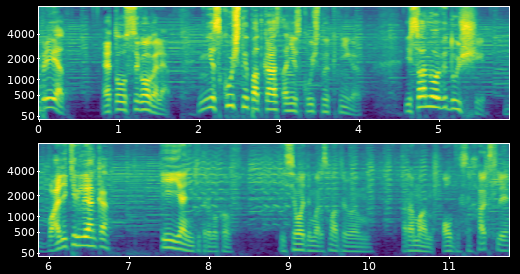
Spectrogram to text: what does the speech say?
привет! Это Усы Гоголя. Не скучный подкаст о нескучных книгах. И с вами его ведущий Вадя Кириленко. И я, Никита Рыбаков. И сегодня мы рассматриваем роман Олдоса Хаксли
